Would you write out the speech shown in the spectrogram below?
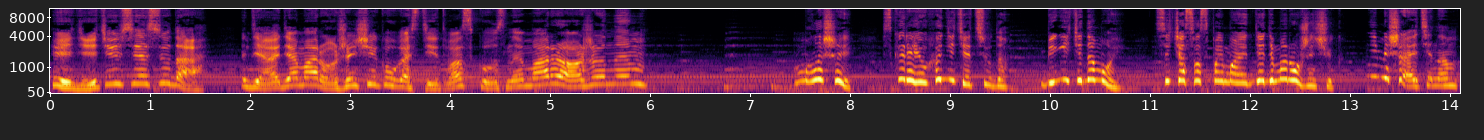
идите все сюда. Дядя Мороженщик угостит вас вкусным мороженым. Малыши, скорее уходите отсюда. Бегите домой. Сейчас вас поймает дядя Мороженщик. Не мешайте нам.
